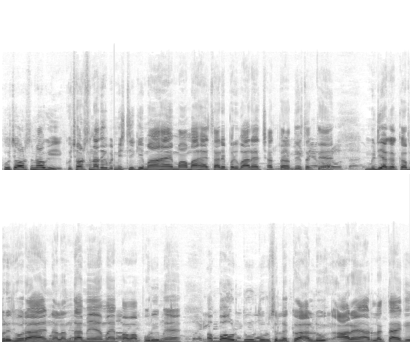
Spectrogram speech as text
कुछ और सुनाओगी? कुछ और सुना दोगे मिष्टी की माँ है मामा है सारे परिवार है छत पर आप देख सकते हैं। मीडिया का कवरेज हो रहा है नालंदा में है हमें पावापुरी में है। और बहुत दूर दूर से लोग आ रहे हैं और लगता है कि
